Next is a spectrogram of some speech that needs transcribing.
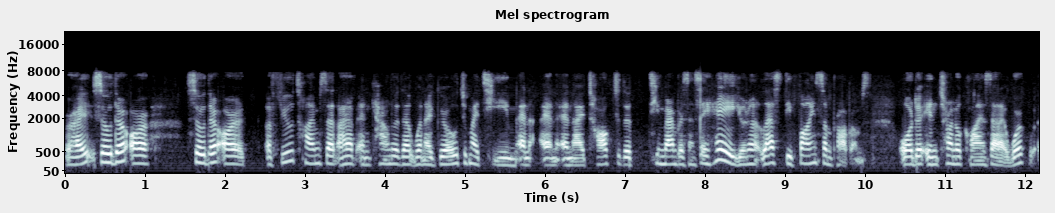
right? So there are, so there are a few times that I have encountered that when I go to my team and, and, and I talk to the team members and say, hey, you know, let's define some problems or the internal clients that I work with.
